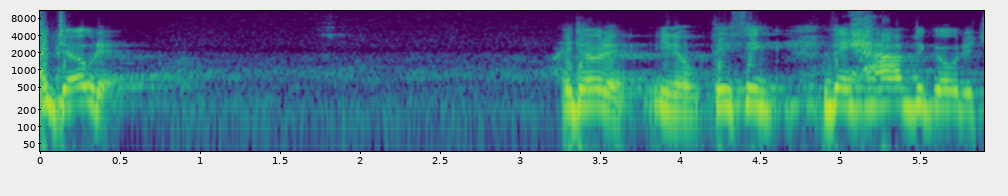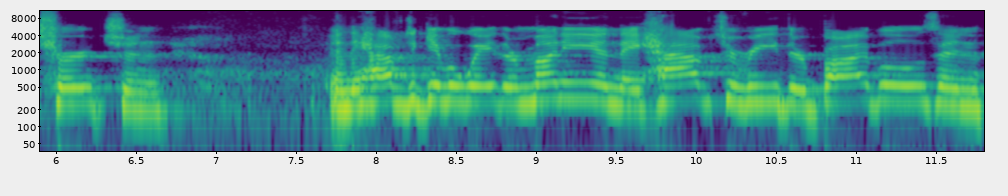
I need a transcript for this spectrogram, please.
I doubt it. I doubt it. You know, they think they have to go to church and and they have to give away their money and they have to read their bibles and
